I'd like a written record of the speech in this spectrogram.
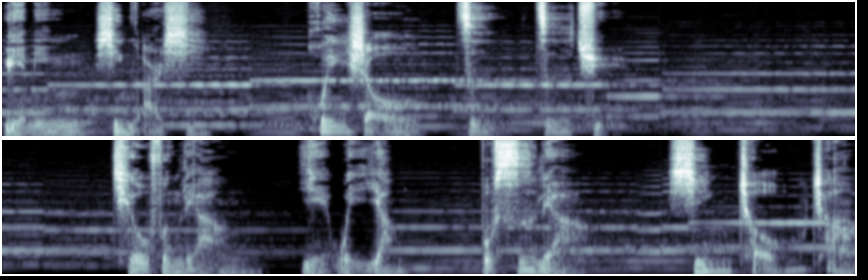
月明星儿稀，挥手自兹去。秋风凉，夜未央，不思量，心惆怅。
